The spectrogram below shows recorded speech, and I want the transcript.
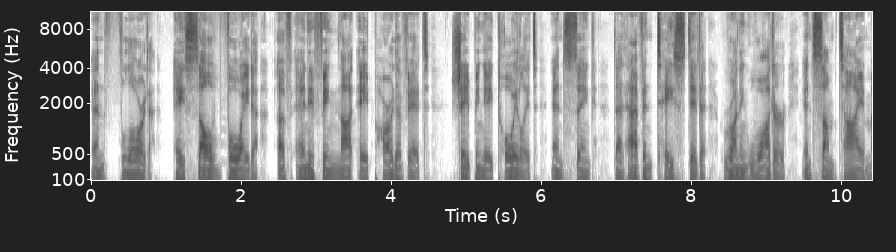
and floored, a cell void of anything not a part of it, shaping a toilet and sink that haven't tasted running water in some time.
